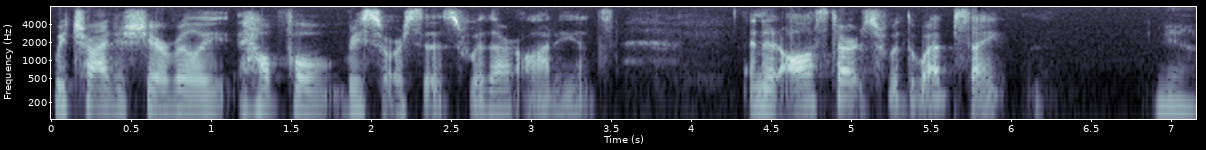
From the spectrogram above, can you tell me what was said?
We try to share really helpful resources with our audience. And it all starts with the website. Yeah.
